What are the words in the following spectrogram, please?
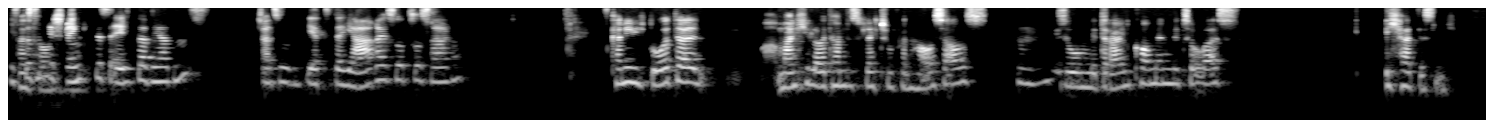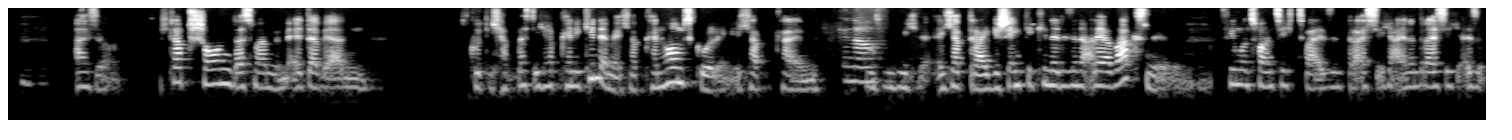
Ist das, das ein Geschenk des Älterwerdens? Also jetzt der Jahre sozusagen? Das kann ich nicht beurteilen. Manche Leute haben das vielleicht schon von Haus aus, mhm. die so mit reinkommen mit sowas. Ich hatte es nicht. Mhm. Also ich glaube schon, dass man mit dem Älterwerden gut, ich habe, weißt, ich habe keine Kinder mehr, ich habe kein Homeschooling, ich habe kein, genau. mich, ich habe drei geschenkte Kinder, die sind alle Erwachsene, 27, zwei sind 30, 31, also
